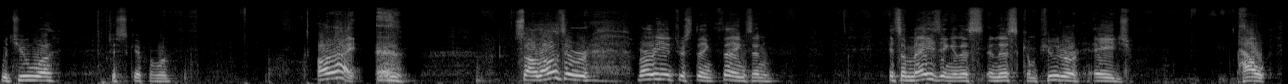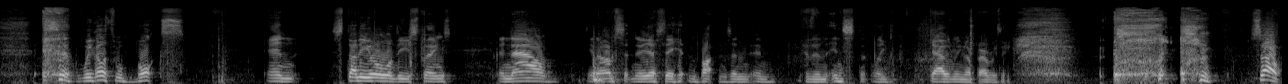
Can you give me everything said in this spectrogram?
Would you uh, just skip one? All right. so those are very interesting things, and it's amazing in this in this computer age how we go through books and study all of these things, and now you know I'm sitting there yesterday hitting buttons and, and, and then instantly gathering up everything. so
